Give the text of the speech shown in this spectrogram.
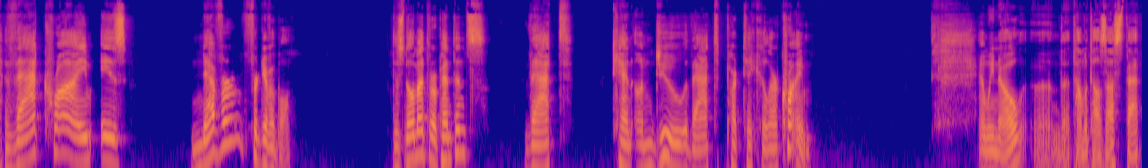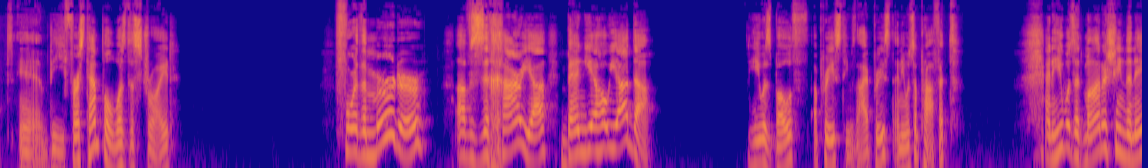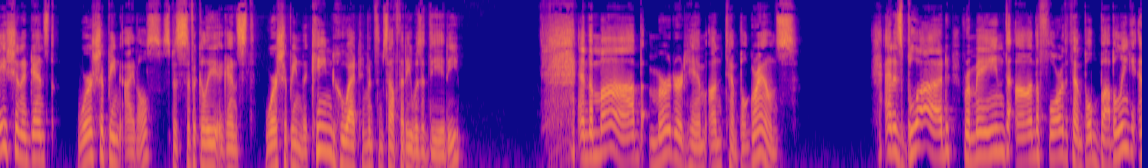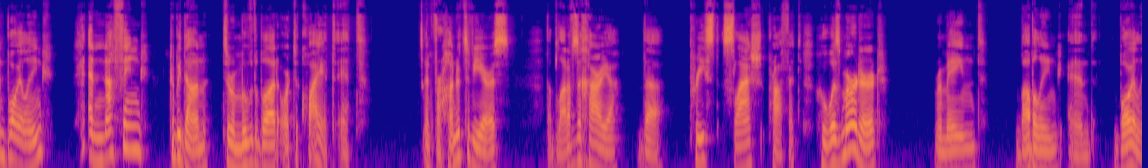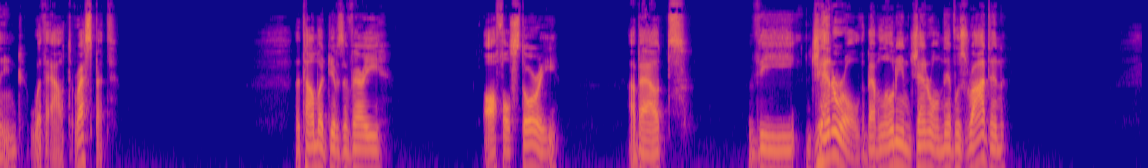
That crime is never forgivable. There's no amount of repentance that can undo that particular crime. And we know, uh, the Talmud tells us that uh, the first temple was destroyed for the murder of Zechariah ben Yehoyada. He was both a priest, he was the high priest, and he was a prophet. And he was admonishing the nation against worshipping idols, specifically against worshipping the king who had convinced himself that he was a deity. And the mob murdered him on temple grounds. And his blood remained on the floor of the temple, bubbling and boiling, and nothing could be done to remove the blood or to quiet it. And for hundreds of years, the blood of Zechariah, the priest slash prophet who was murdered, remained bubbling and boiling without respite. The Talmud gives a very awful story about the general, the Babylonian general Nebuzaradan,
